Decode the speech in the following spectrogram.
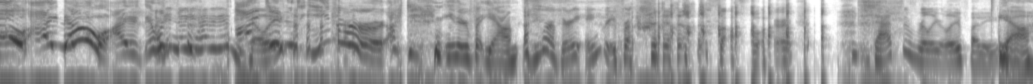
all. I know. I, it I didn't know you had it in you, I Kelly. didn't either. I didn't either. But yeah, You are a very angry freshman sophomore. That's really, really funny. yeah,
